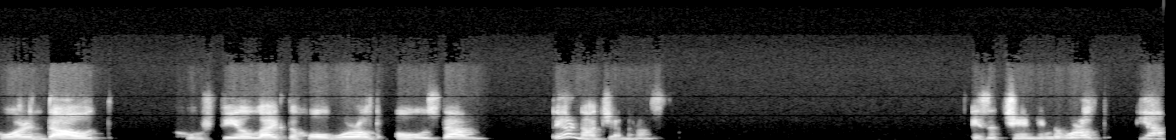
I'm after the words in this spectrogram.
who are in doubt, who feel like the whole world owes them, they are not generous. Is it changing the world? Yeah.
